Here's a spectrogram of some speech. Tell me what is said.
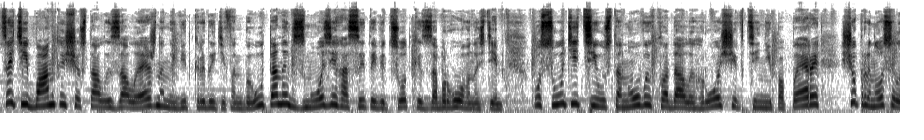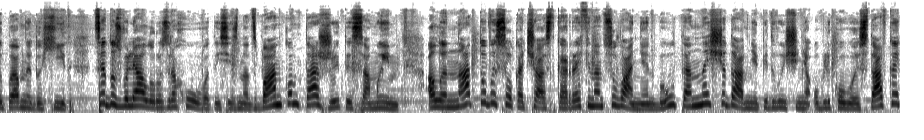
Це ті банки, що стали залежними від кредитів НБУ та не в змозі гасити відсотки з заборгованості. По суті, ці установи вкладали гроші в цінні папери, що приносили певний дохід. Це дозволяло розраховуватись із Нацбанком та жити самим. Але надто висока частка рефінансування НБУ та нещодавнє підвищення облікової ставки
